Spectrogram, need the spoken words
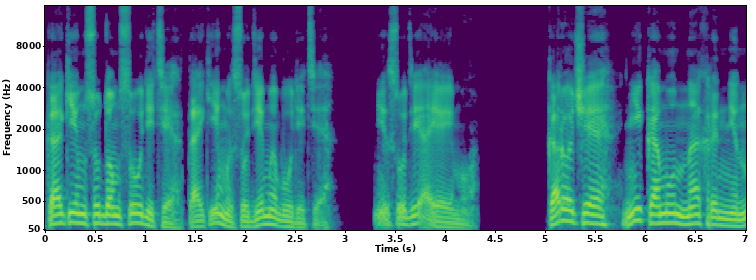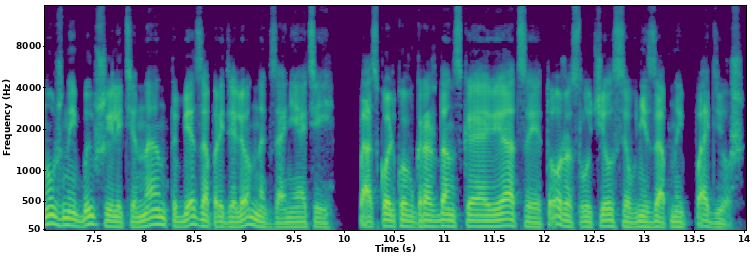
Каким судом судите, таким и судимы будете. Не судья я ему. Короче, никому нахрен не нужный бывший лейтенант без определенных занятий, поскольку в гражданской авиации тоже случился внезапный падеж.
